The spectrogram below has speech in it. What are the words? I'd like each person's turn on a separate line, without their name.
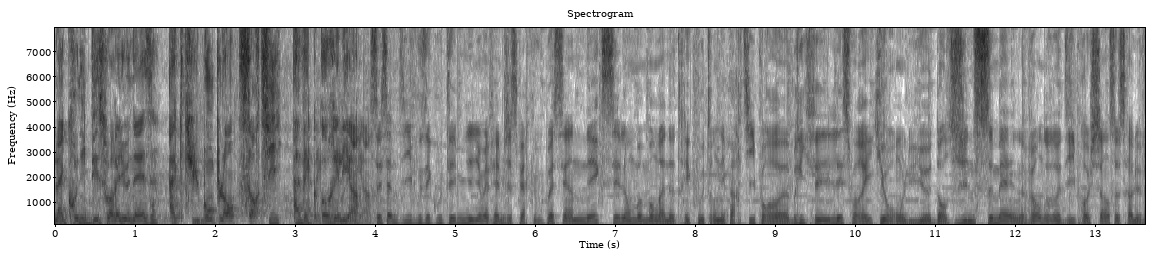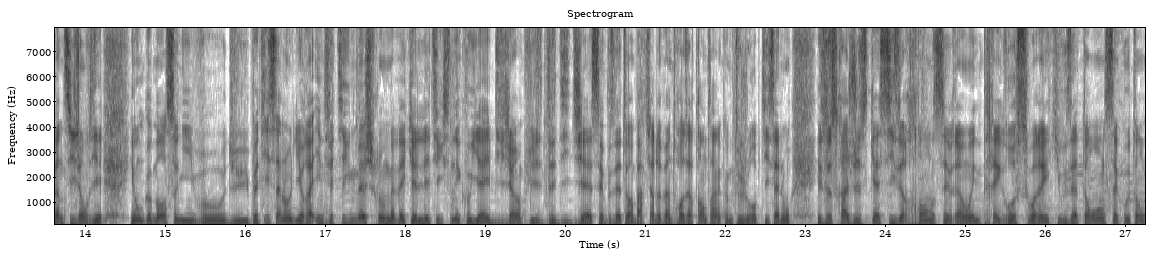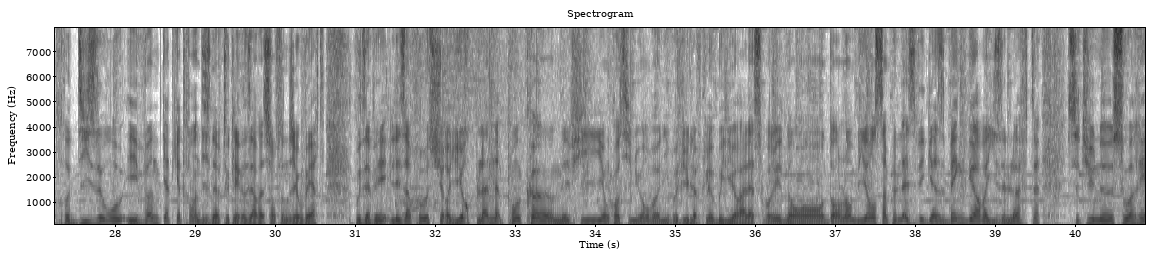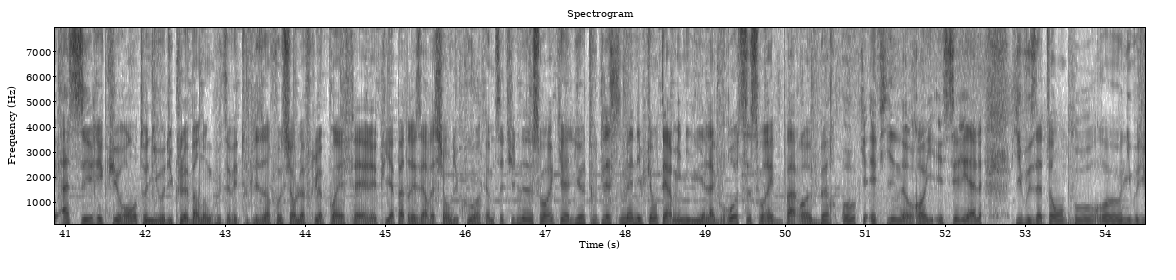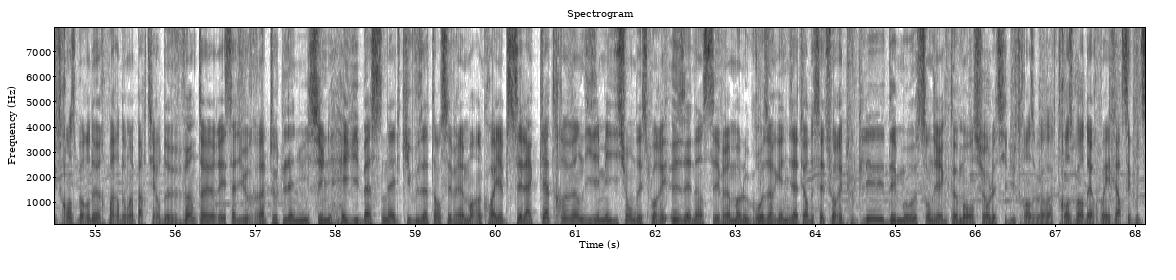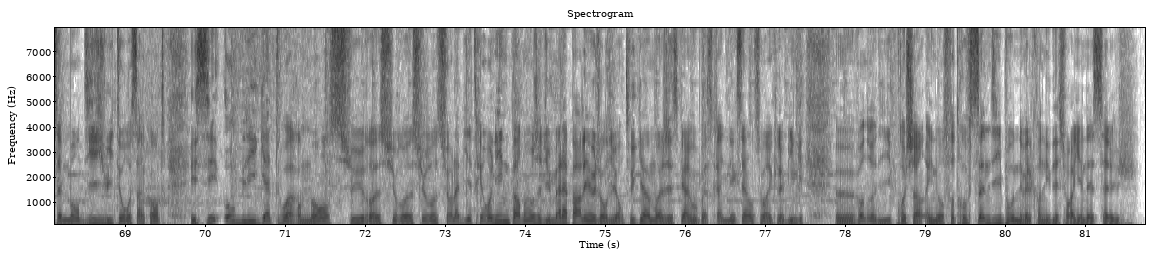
La chronique des soirées lyonnaises, actu, bon plan, sortie avec Aurélien.
C'est samedi, vous écoutez Millennium FM, j'espère que vous passez un excellent moment à notre écoute. On est parti pour euh, briefer les soirées qui auront lieu dans une semaine, vendredi prochain, ce sera le 26 janvier. Et on commence au niveau du petit salon, il y aura Infecting Mushroom avec Letix Nekouya et bien plus de DJ. Ça vous attend à partir de 23h30, hein, comme toujours au petit salon. Et ce sera jusqu'à 6h30, c'est vraiment une très grosse soirée qui vous attend. Ça coûte entre 10 euros et 24,99 toutes les réservations sont déjà ouvertes. Vous avez les infos sur yourplan.com. Et puis on continue, on va au niveau du Love Club où il y aura la soirée dans, dans l'ambiance un peu Las Vegas, Banger by the Loft. C'est une soirée assez récurrente au niveau du club, hein. donc vous avez toutes les infos sur loveclub.fr et puis il n'y a pas de réservation du coup, hein. comme c'est une soirée qui a lieu toutes les semaines. Et puis on termine, il y a la grosse soirée par euh, Burhawk, Effin, Roy et Céréal qui vous attend pour euh, au niveau du transborder, pardon, à partir de 20h et ça durera toute la nuit. C'est une heavy bass night qui vous attend, c'est vraiment incroyable. C'est la 90e édition des soirées EZ. Hein. C'est vraiment le gros organisateur de cette soirée. Toutes les démos sont directement sur le site du Transborder, transborder.fr. Ça coûte seulement 18,50€ et c'est obligatoirement sur, sur, sur, sur la billetterie en ligne. Pardon, j'ai du mal à parler aujourd'hui. En tout cas, moi j'espère que vous passerez une excellente soirée clubbing euh, vendredi prochain. Et nous on se retrouve samedi pour une nouvelle chronique des soirées lyonnaises. Salut!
